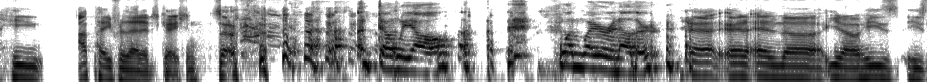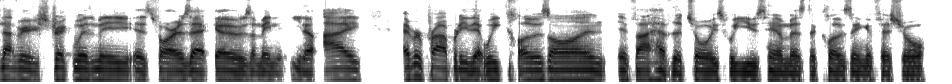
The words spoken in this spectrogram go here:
he, I pay for that education. So don't we all? One way or another. yeah, and and uh, you know, he's he's not very strict with me as far as that goes. I mean, you know, I every property that we close on, if I have the choice, we use him as the closing official.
